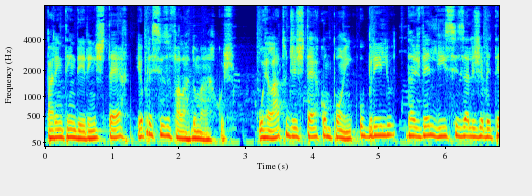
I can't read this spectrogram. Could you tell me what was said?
Para entenderem Esther, eu preciso falar do Marcos. O relato de Esther compõe O Brilho das Velhices LGBT+,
